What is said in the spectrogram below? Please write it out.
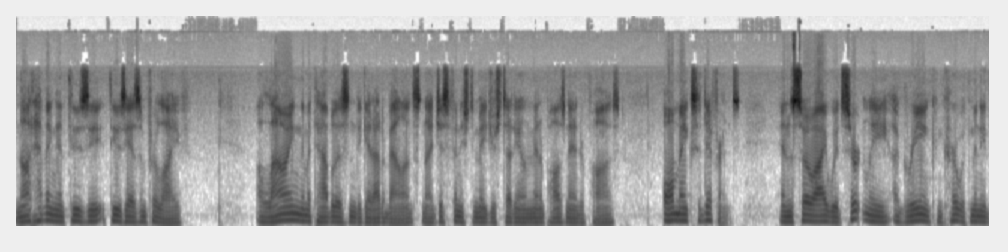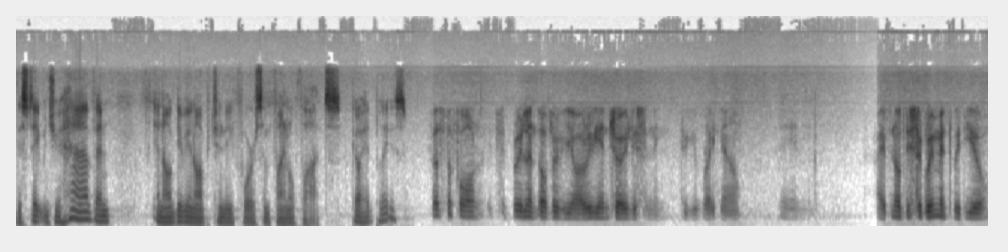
not having enthusi- enthusiasm for life, allowing the metabolism to get out of balance, and I just finished a major study on menopause and andropause, all makes a difference. And so I would certainly agree and concur with many of the statements you have, and, and I'll give you an opportunity for some final thoughts. Go ahead, please. First of all, it's a brilliant overview. I really enjoy listening to you right now. And I have no disagreement with you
